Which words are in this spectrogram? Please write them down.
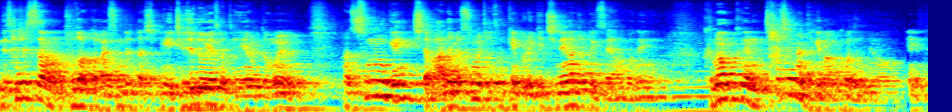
근데 사실상 저도 아까 말씀드렸다시피 제주도에서 대외 활동을 한 20개, 진짜 많으면 25개 뭐 이렇게 진행한 적도 있어요, 한 번에. 그만큼 찾으면 되게 많거든요. 네,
